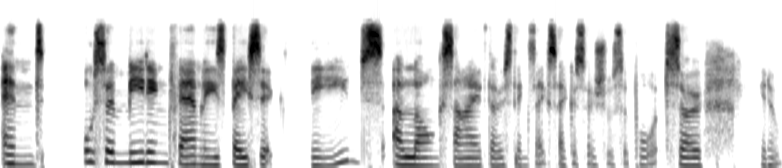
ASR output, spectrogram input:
and also meeting families' basic needs alongside those things like psychosocial support. So, you know,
